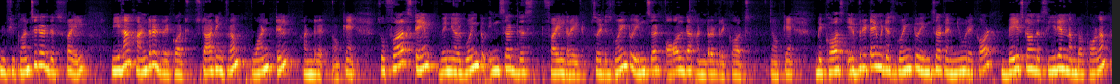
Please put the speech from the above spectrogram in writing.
if you consider this file we have 100 records starting from 1 till 100 okay? So first time when you are going to insert this file right? So it is going to insert all the 100 records okay? Because every time it is going to insert a new record based on the serial number column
